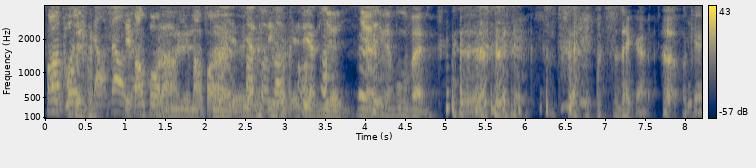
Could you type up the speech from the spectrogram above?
包括想到也包括了，也包括了，也是人性，也是人性，野性的部分。不是这个，OK，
